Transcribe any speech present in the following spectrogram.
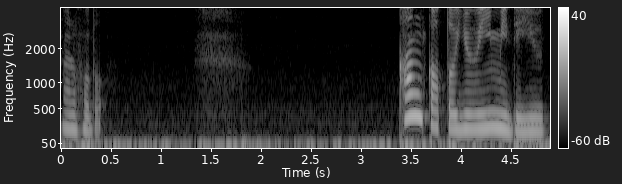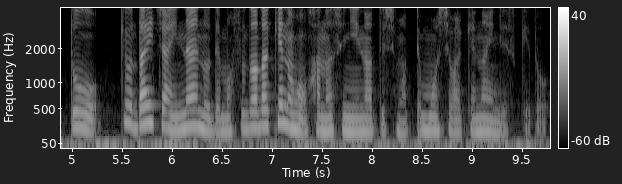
なるほど。感化という意味で言うと今日大ちゃんいないので増田だけの話になってしまって申し訳ないんですけど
